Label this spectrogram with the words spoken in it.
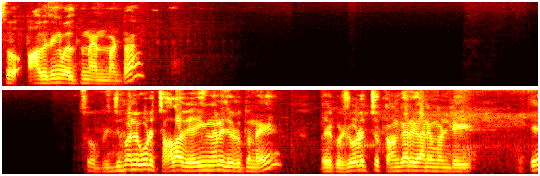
సో ఆ విధంగా వెళ్తున్నాయి అనమాట సో బ్రిడ్జ్ పనులు కూడా చాలా వేగంగానే జరుగుతున్నాయి. మీరు ఇక్కడ చూడొచ్చు కంగారు కానివ్వండి ఓకే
